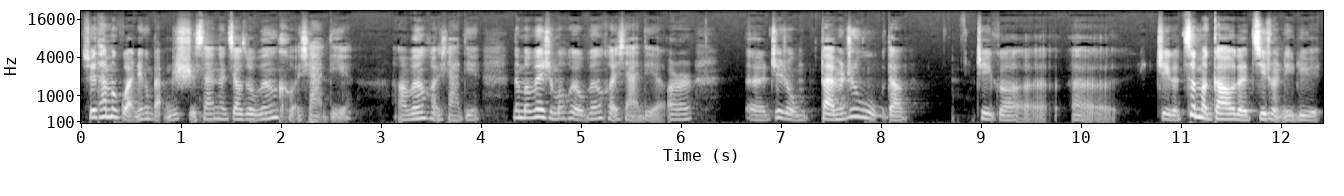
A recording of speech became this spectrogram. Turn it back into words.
所以他们管这个百分之十三呢叫做温和下跌，啊，温和下跌。那么为什么会有温和下跌？而，呃，这种百分之五的这个，呃，这个这么高的基准利率，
